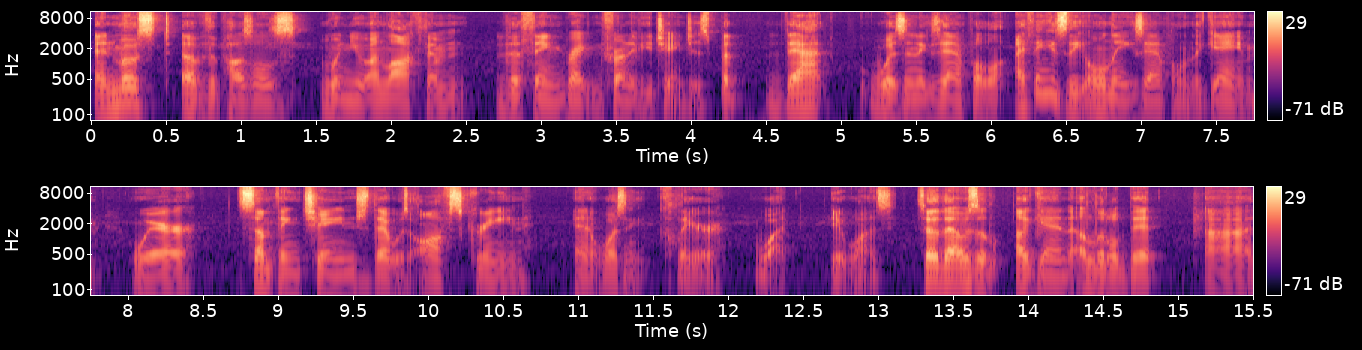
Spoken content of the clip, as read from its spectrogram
and most of the puzzles, when you unlock them, the thing right in front of you changes. But that was an example, I think it's the only example in the game where something changed that was off screen and it wasn't clear what it was. So that was, again, a little bit uh,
